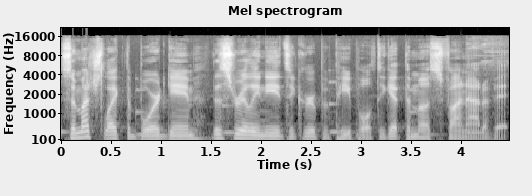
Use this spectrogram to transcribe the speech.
So much like the board game, this really needs a group of people to get the most fun out of it.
